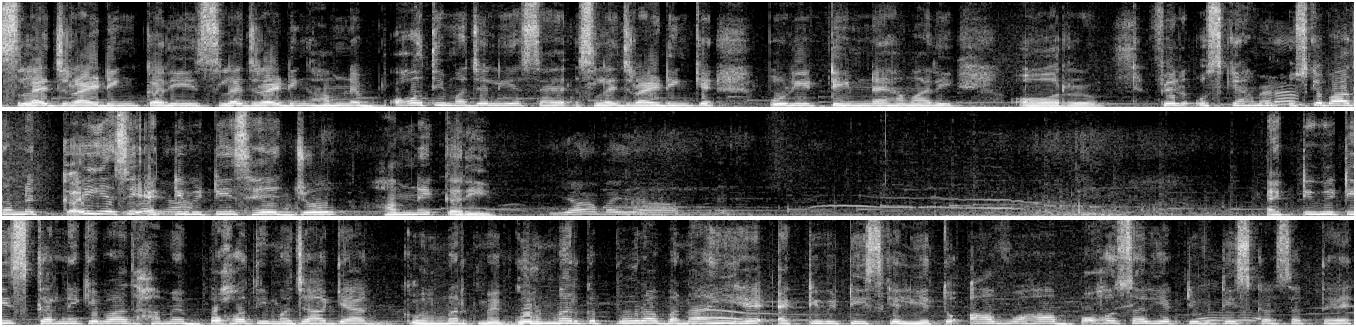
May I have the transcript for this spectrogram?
स्लेज राइडिंग करी। स्लेज राइडिंग हमने बहुत ही मज़े लिए स्लेज राइडिंग के पूरी टीम ने हमारी और फिर उसके हम उसके बाद हमने कई ऐसी एक्टिविटीज़ है जो हमने करी। या भैया एक्टिविटीज़ करने के बाद हमें बहुत ही मज़ा आ गया गुलमर्ग में। गुलमर्ग पूरा बना ही है एक्टिविटीज़ के लिए। तो आप वहाँ बहुत सारी एक्टिविटीज़ कर सकते हैं।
